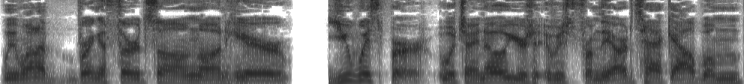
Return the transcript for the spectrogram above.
We want to bring a third song on here. You Whisper, which I know it was from the Art Attack album,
